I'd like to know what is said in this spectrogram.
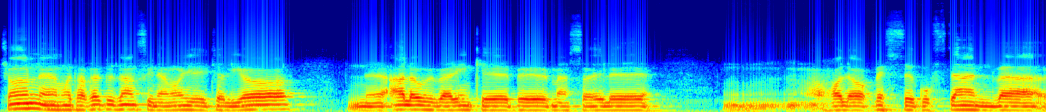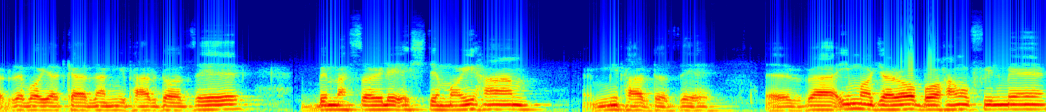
چون معتقد بودم سینمای ایتالیا علاوه بر این که به مسائل حالا قصه گفتن و روایت کردن می‌پردازه به مسائل اجتماعی هم می‌پردازه. و این ماجرا با همون فیلم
